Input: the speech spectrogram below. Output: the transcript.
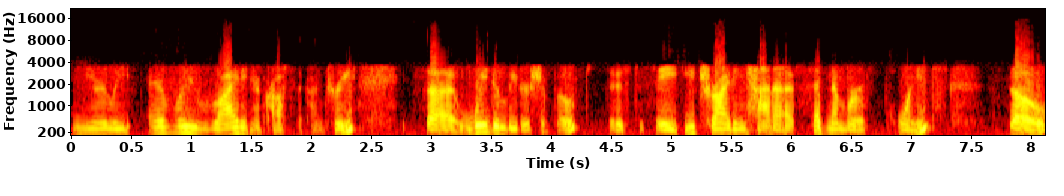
nearly every riding across the country. It's a weighted leadership vote. That is to say, each riding had a set number of points. So,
